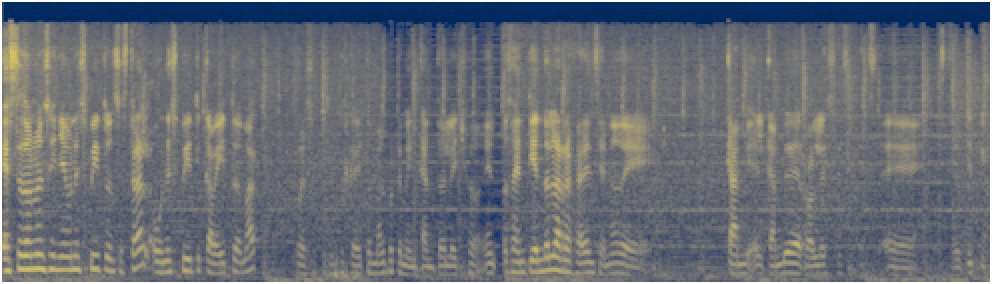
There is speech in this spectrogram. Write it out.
este don enseña un espíritu ancestral o un espíritu caballito de mar por eso puse caballito de mar porque me encantó el hecho o sea entiendo la referencia no de cambio, el cambio de roles es, es, eh, estereotípico.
